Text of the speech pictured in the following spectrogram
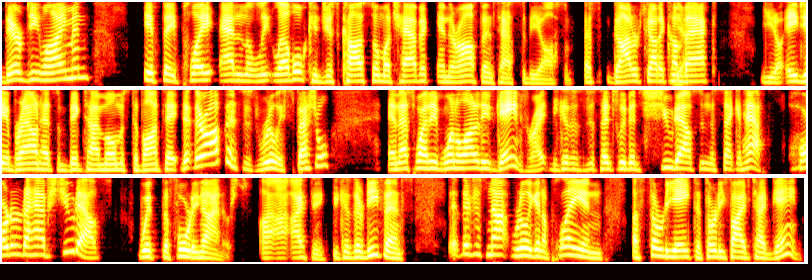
their D linemen, if they play at an elite level, can just cause so much havoc, and their offense has to be awesome. That's Goedert's got to come yeah. back. You know, AJ Brown had some big time moments. DeVonta, th- their offense is really special, and that's why they've won a lot of these games, right? Because it's essentially been shootouts in the second half. Harder to have shootouts with the 49ers, I, I think, because their defense, they're just not really going to play in a 38 to 35 type game.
